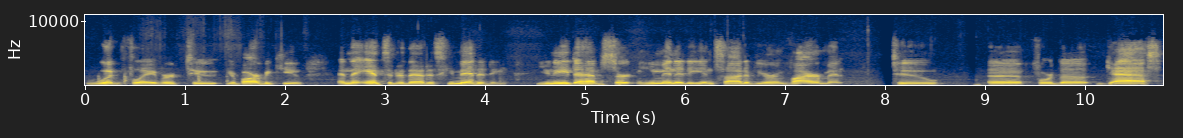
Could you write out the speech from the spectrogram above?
wood flavor to your barbecue? And the answer to that is humidity. You need to have certain humidity inside of your environment to uh, for the gas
